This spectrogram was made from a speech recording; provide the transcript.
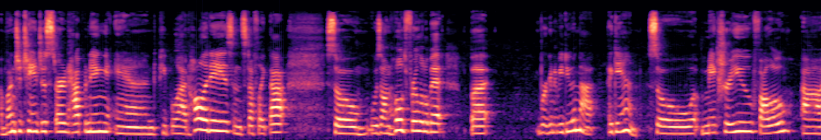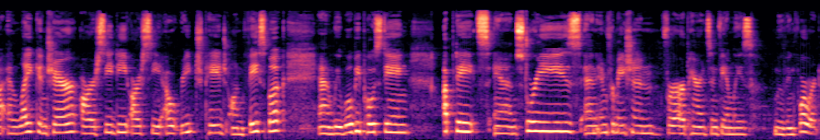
a bunch of changes started happening and people had holidays and stuff like that. So it was on hold for a little bit, but we're going to be doing that again. So make sure you follow uh, and like and share our CDRC outreach page on Facebook. And we will be posting updates and stories and information for our parents and families moving forward.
